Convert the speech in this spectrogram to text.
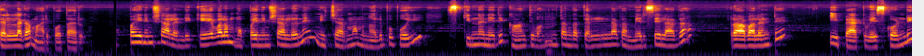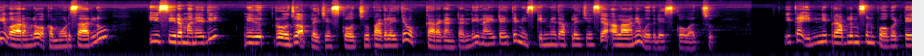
తెల్లగా మారిపోతారు. ముప్పై నిమిషాలండి. కేవలం ముప్పై నిమిషాల్లోనే మీ చర్మం నలుపు పోయి స్కిన్ అనేది కాంతివంతంగా తెల్లగా మెరిసేలాగా రావాలంటే ఈ ప్యాక్ వేసుకోండి. వారంలో ఒక మూడు సార్లు ఈ సీరం అనేది మీరు రోజు అప్లై చేసుకోవచ్చు. పగలైతే ఒక అరగంట అండి నైట్ అయితే మీ స్కిన్ మీద అప్లై చేసి అలానే వదిలేసుకోవచ్చు. ఇక ఇన్ని ప్రాబ్లమ్స్ను పోగొట్టే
